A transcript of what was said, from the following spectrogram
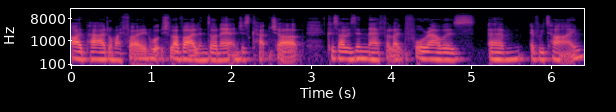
iPad or my phone, watch Love Island on it and just catch up because I was in there for like four hours um, every time.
